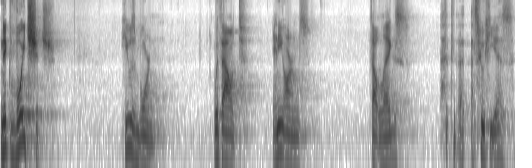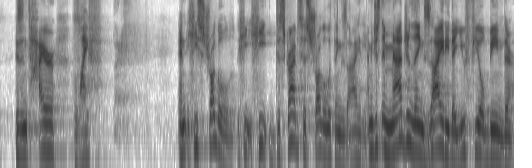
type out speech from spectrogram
Nick Vujicic, he was born without any arms, without legs. That's who he is, his entire life. And he struggled, he, he describes his struggle with anxiety. I mean, just imagine the anxiety that you feel being there.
